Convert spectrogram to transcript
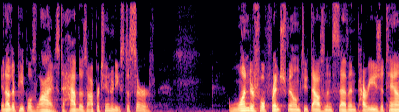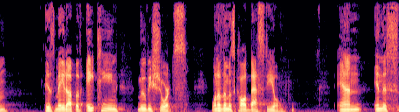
in other people's lives to have those opportunities to serve. Wonderful French film, 2007, Paris Je t'aime, is made up of 18 movie shorts. One of them is called Bastille. And in this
